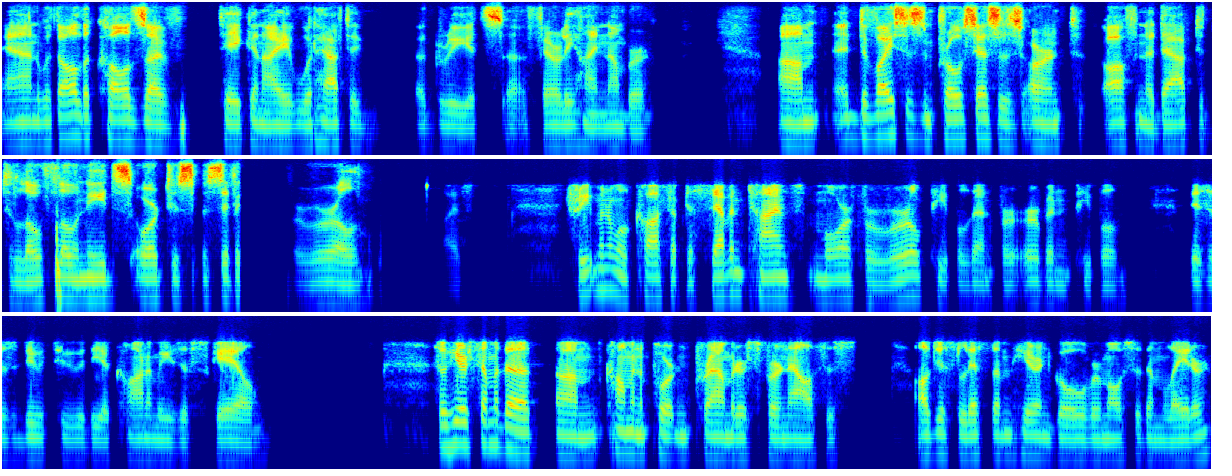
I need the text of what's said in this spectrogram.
And with all the calls I've taken, I would have to agree it's a fairly high number. Um, devices and processes aren't often adapted to low flow needs or to specific rural. Treatment will cost up to seven times more for rural people than for urban people. This is due to the economies of scale so here's some of the um, common important parameters for analysis. I'll just list them here and go over most of them later.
